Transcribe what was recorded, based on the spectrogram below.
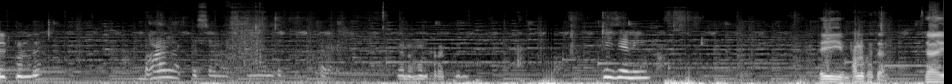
লেট করলে? ভালো লাগতেছে না। কেন মন খারাপ করি কি জানি। এই ভালো কথা। তাই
